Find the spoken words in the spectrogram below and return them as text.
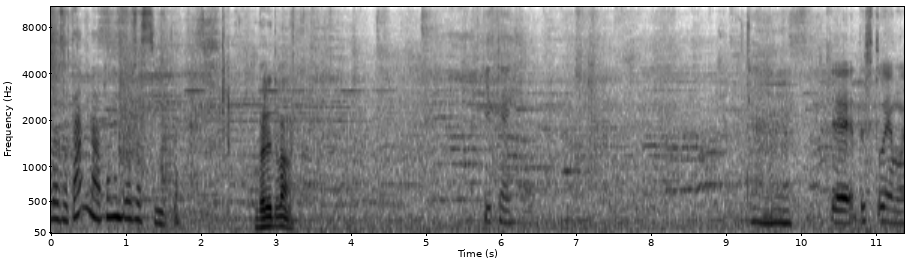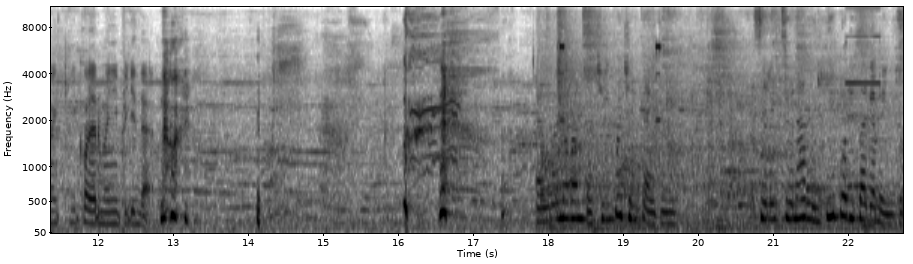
було затемне, а то не було засвітле. Бери два. Який? Тестуємо, який колір мені підійде. euro e 95 centesimi. Selezionare un tipo di pagamento.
